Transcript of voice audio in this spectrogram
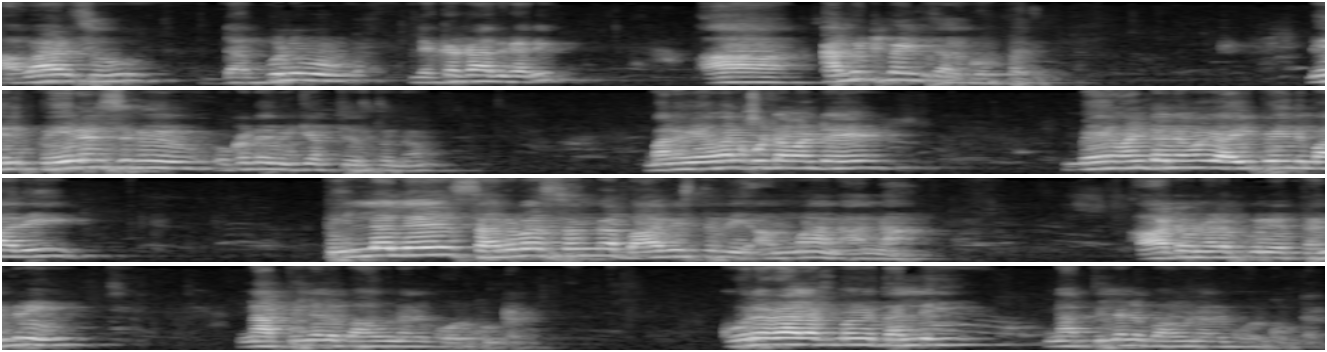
అవార్డ్స్ డబ్బులు లెక్క కాదు కానీ ఆ కమిట్మెంట్ చాలా గొప్పది. నేను పేరెంట్స్ని ఒకటే విజ్ఞప్తి చేస్తున్నాం. మనం ఏమనుకుంటామంటే మేమంటేనేమో అయిపోయింది మాది. పిల్లలే సర్వస్వంగా భావిస్తుంది అమ్మ నాన్న. ఆటో నడుపుకునే తండ్రి నా పిల్లలు బాగుండాలని కోరుకుంటాడు. కూరగాయలకు మన తల్లి నా పిల్లలు బాగుండాలని కోరుకుంటారు.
